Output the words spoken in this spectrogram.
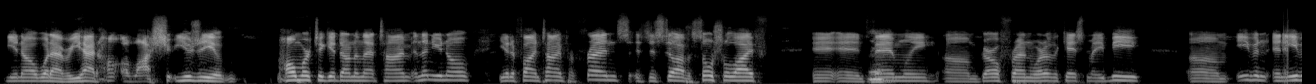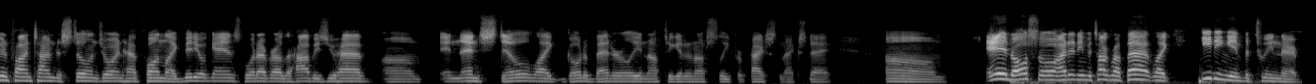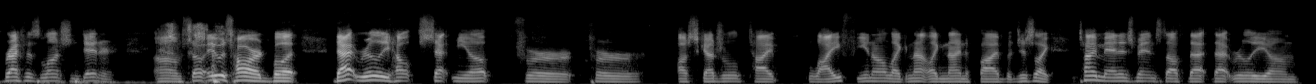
you know, whatever. You had a lot, usually homework to get done in that time. And then, you know, you had to find time for friends, is to still have a social life and, and Mm. family, um, girlfriend, whatever the case may be. Um, even and even find time to still enjoy and have fun, like video games, whatever other hobbies you have. Um, and then still like go to bed early enough to get enough sleep for practice the next day. Um, and also I didn't even talk about that, like eating in between there, breakfast, lunch, and dinner. Um, so it was hard, but that really helped set me up for for a schedule type life you know like not like nine to five but just like time management and stuff that that really um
